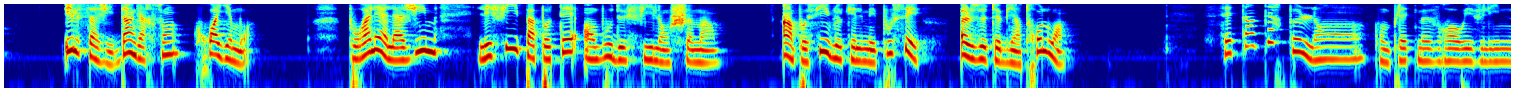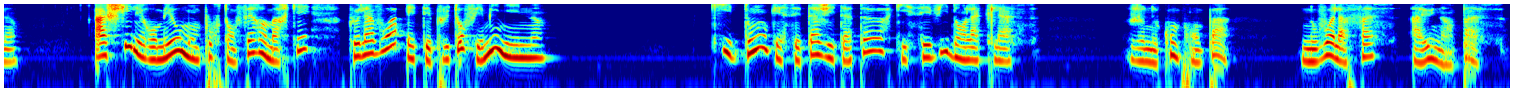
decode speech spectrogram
il s'agit d'un garçon, croyez-moi. Pour aller à la gym, les filles papotaient en bout de fil en chemin. Impossible qu'elles m'aient poussé, elles étaient bien trop loin. C'est interpellant, complète Mevrouw Evelyne. Achille et Roméo m'ont pourtant fait remarquer que la voix était plutôt féminine. Qui donc est cet agitateur qui sévit dans la classe? Je ne comprends pas. Nous voilà face à une impasse.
